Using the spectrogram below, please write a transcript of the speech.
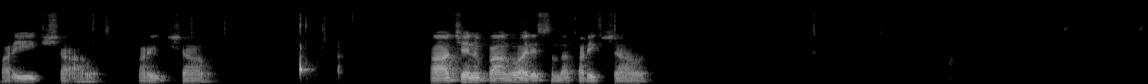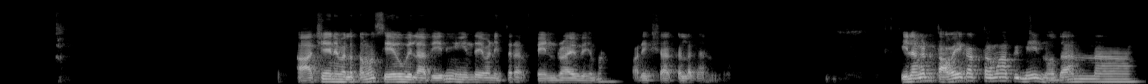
පරීක්ෂාව පරීක්ෂාව. ආචයන උපාංග වෛරස් සඳහා පරීක්ෂාව. ආචයන වල තමයි සේව් වෙලා තියෙන්නේ. ඒ හින්දා ඒවා නිතර පෙන් ඩ්‍රයිව් එහෙම පරීක්ෂා කරලා ගන්නවා. ඊළඟට තව එකක් තමයි අපි මේ නොදන්නා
